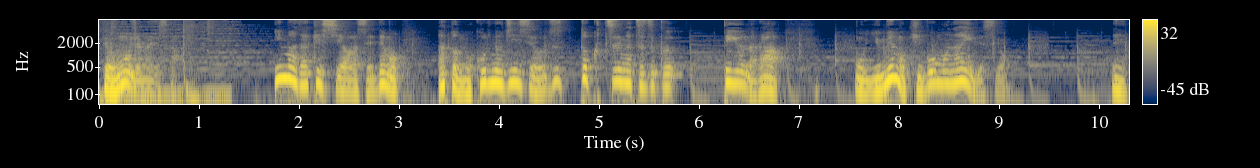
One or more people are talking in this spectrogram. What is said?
って思うじゃないですか。今だけ幸せ、でも、あと残りの人生をずっと苦痛が続くっていうなら、もう夢も希望もないですよ。ね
